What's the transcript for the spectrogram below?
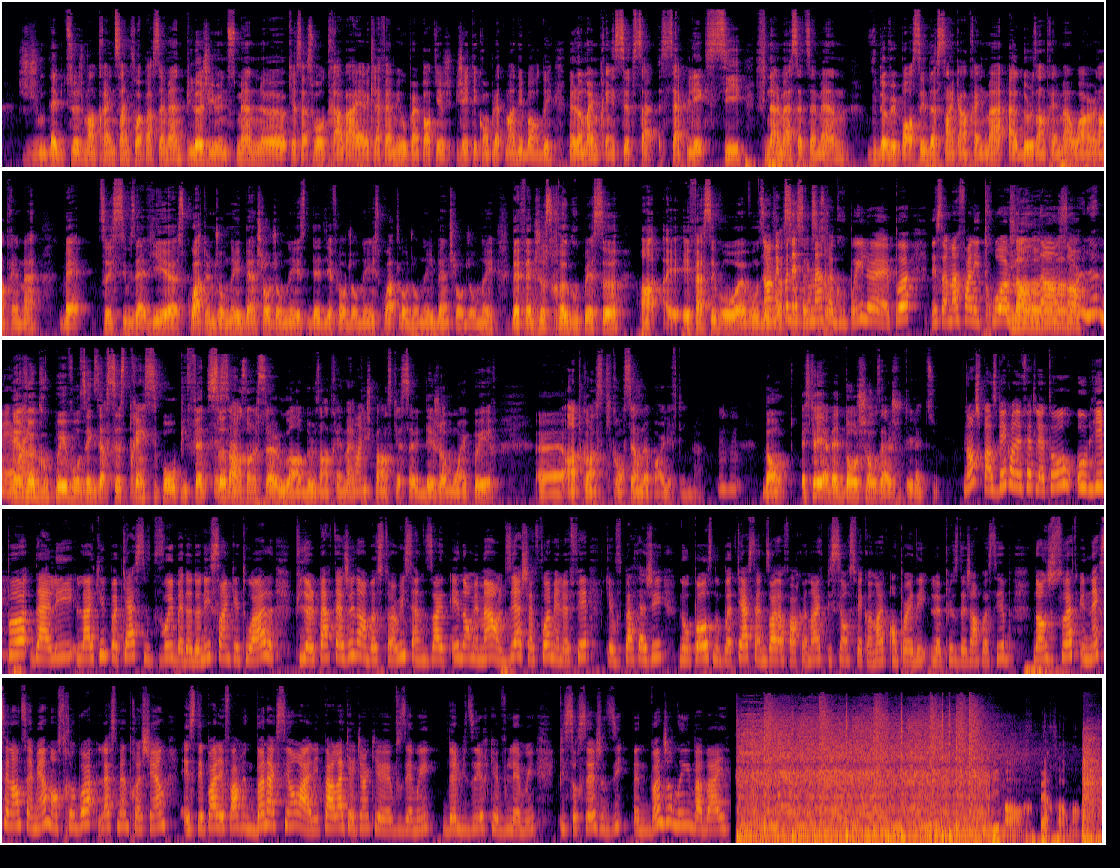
D'habitude, je m'entraîne cinq fois par semaine, puis là, j'ai eu une semaine, là, que ce soit au travail, avec la famille ou peu importe, que j'ai été complètement débordé. Mais le même principe s'applique si, finalement, cette semaine, vous devez passer de 5 entraînements à 2 entraînements ou à un entraînement, ben, sais, si vous aviez euh, squat une journée, bench l'autre journée, deadlift l'autre journée, squat l'autre journée, bench l'autre journée, ben faites juste regrouper ça, en, effacer vos, euh, vos non, exercices. Non, mais pas nécessairement regrouper, là, pas nécessairement faire les trois jours dans un, là, mais... Mais regrouper vos exercices principaux, puis faites ça, dans un seul ou en deux entraînements, puis je pense que c'est déjà moins pire, euh, en tout cas en ce qui concerne le powerlifting, là. Mm-hmm. Donc, est-ce qu'il y avait d'autres choses à ajouter là-dessus? Non, je pense bien qu'on a fait le tour. Oubliez pas d'aller liker le podcast si vous pouvez, ben, de donner 5 étoiles, puis de le partager dans votre story, ça nous aide énormément. On le dit à chaque fois, mais le fait que vous partagez nos posts, nos podcasts, ça nous aide à faire connaître, puis si on se fait connaître, on peut aider le plus de gens possible. Donc, je vous souhaite une excellente semaine. On se revoit la semaine prochaine. N'hésitez pas à aller faire une bonne action, à aller parler à quelqu'un que vous aimez, de lui dire que vous l'aimez. Puis sur ce, je vous dis une bonne journée. Bye bye! Performant.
